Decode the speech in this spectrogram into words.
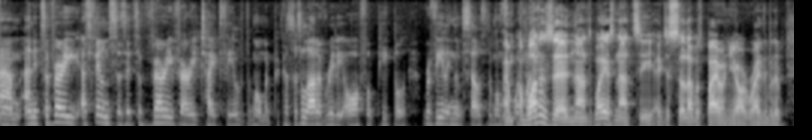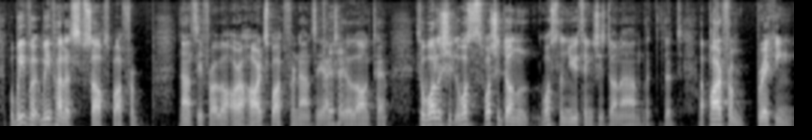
Um, and it's a very, as Phelim says, it's a very, very tight field at the moment because there's a lot of really awful people revealing themselves at the moment. Um, and what is uh, Nancy? Why is Nancy? I just saw that was Byron York writing about it, but we've we've had a soft spot for Nancy for a long, or a hard spot for Nancy actually a long time. So what has she? What's what's she done? What's the new thing she's done? Um, that that apart from breaking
